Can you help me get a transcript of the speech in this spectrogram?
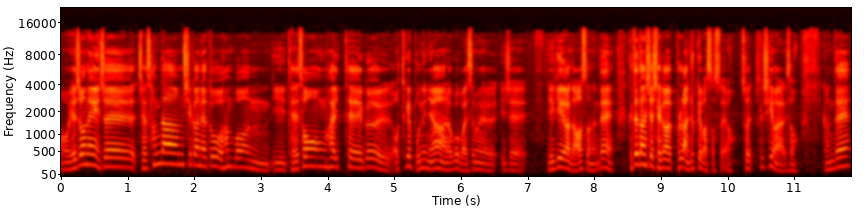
어, 예전에 이제 제 상담 시간에도 한번 이 대성 하이텍을 어떻게 보느냐라고 말씀을 이제 얘기가 나왔었는데 그때 당시에 제가 별로 안 좋게 봤었어요. 솔직히 말해서. 그런데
